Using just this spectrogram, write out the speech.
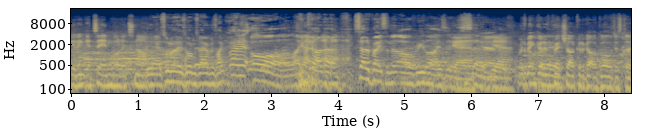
you think it's in, but it's not. Yeah, it's one of those ones where everyone's like, eh, oh, like kind of celebrates and then oh, realises. Yeah, um, yeah. Would have been good if Pritchard could have got a goal just to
